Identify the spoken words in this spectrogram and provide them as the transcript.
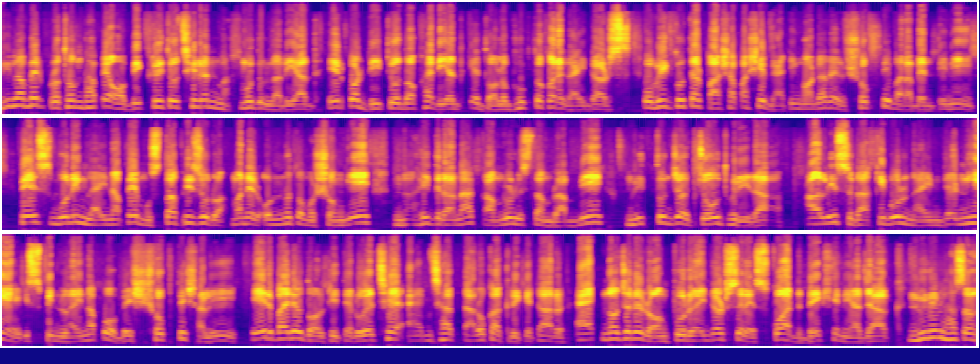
নিলামের প্রথম ধাপে অবিকৃত ছিলেন মাহমুদুল্লাহ রিয়াদ। এরপর দ্বিতীয় দফায় রিয়াদকে দলভুক্ত করে রাইডার্স। অভিজ্ঞতার পাশাপাশি ব্যাটিং অর্ডারের শক্তি বাড়াবেন তিনি। পেস বোলিং লাইন আপে মুস্তাফিজুর রহমানের অন্যতম সঙ্গী নাহিদ রানা, কামরুল ইসলাম রাব্বি, মৃত্যুঞ্জয় চৌধুরীরা। আলিস রাকিবুল নাইমদের নিয়ে স্পিন লাইন আপও বেশ শক্তিশালী। এর বাইরেও দলটিতে রয়েছে এক ঝাঁক তারকা ক্রিকেটার। এক নজরে রংপুর রাইডার্সের স্কোয়াড দেখে নেওয়া যাক। নুরুল হাসান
